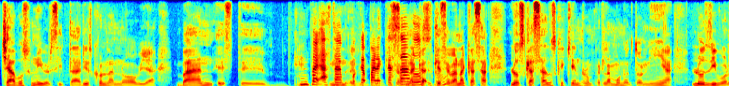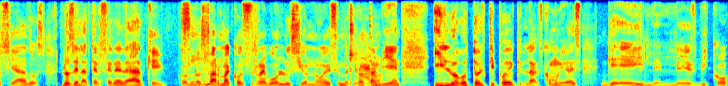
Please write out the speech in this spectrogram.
chavos universitarios con la novia, van este Pa- hasta n- porque para que se a casados, que se van a casar, los casados que quieren romper la monotonía, los divorciados, los de la tercera edad que con Sí. los fármacos revolucionó ese mercado Claro. también y luego todo el tipo de las comunidades gay, le- lésbico,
